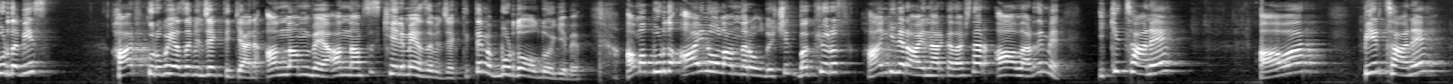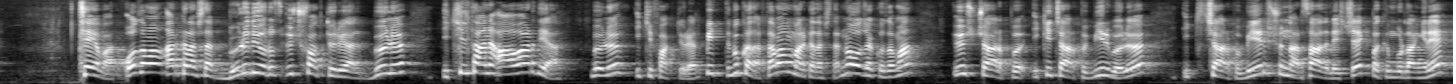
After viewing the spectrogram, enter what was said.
burada biz harf grubu yazabilecektik. Yani anlamlı veya anlamsız kelime yazabilecektik değil mi? Burada olduğu gibi. Ama burada aynı olanlar olduğu için bakıyoruz. Hangileri aynı arkadaşlar? A'lar değil mi? 2 tane A var. Bir tane T var. O zaman arkadaşlar bölü diyoruz. 3 faktöriyel bölü 2 tane A vardı ya. Bölü 2 faktöriyel. Bitti bu kadar. Tamam mı arkadaşlar? Ne olacak o zaman? 3 çarpı 2 çarpı 1 bölü 2 çarpı 1. Şunlar sadeleşecek. Bakın buradan yine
